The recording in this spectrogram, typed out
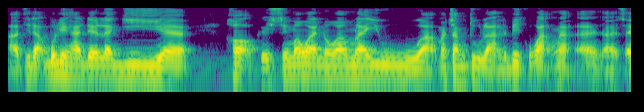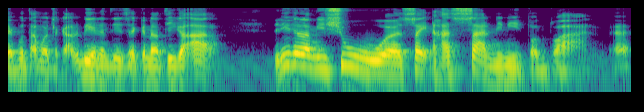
Uh, tidak boleh ada lagi uh, hak keistimewaan orang Melayu. Uh, macam itulah lebih kurang lah uh, saya pun tak mau cakap lebih nanti saya kena 3R jadi dalam isu uh, Said Hassan ini tuan-tuan uh,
